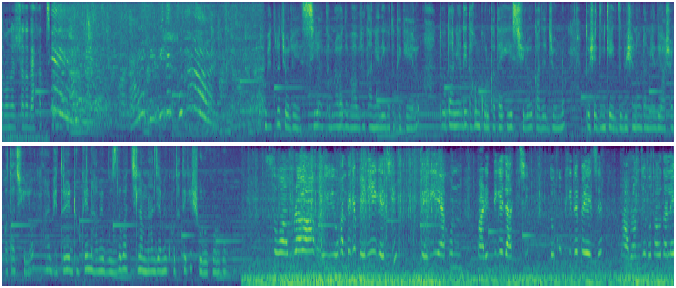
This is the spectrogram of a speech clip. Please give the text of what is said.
তোমাদের সাথে দেখাচ্ছি। ভেতরে চলে এসেছি আর তোমরা হয়তো ভাবছ তানিয়াদি কোথা থেকে এলো? তো তানিয়াদি তখন কলকাতায় এসেছিল কাজের জন্য। তো সেদিনকে এক্সিবিশনেও তানিয়াদি আসার কথা ছিল। আর ভেতরে ঢুকে না আমি বুঝতে পারছিলাম না যে আমি কোথা থেকে শুরু করব। তো আমরা ওই ওখান থেকে বেরিয়ে গেছি। বেরিয়ে এখন বাড়ির দিকে যাচ্ছি। তো খুব খিদে পেয়েছে। ভাবলাম যে কোথাও তাহলে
